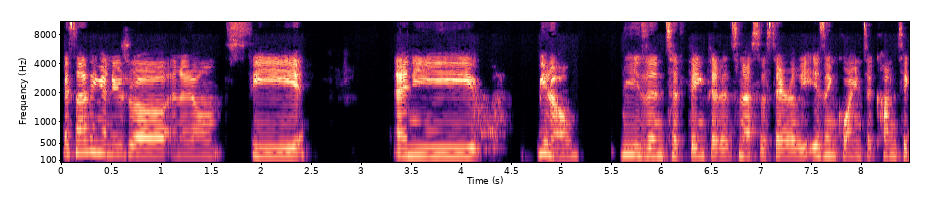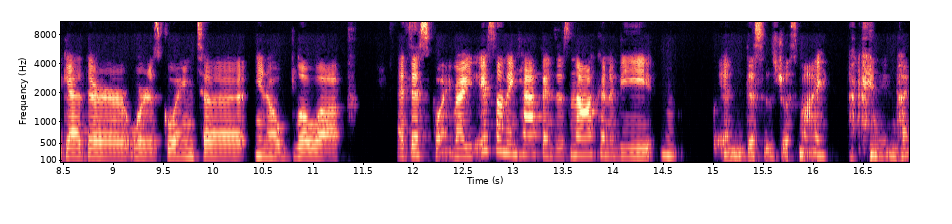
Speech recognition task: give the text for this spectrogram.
It's nothing unusual and i don't see any you know reason to think that it's necessarily isn't going to come together or is going to you know blow up at this point right? If something happens it's not going to be and this is just my opinion but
